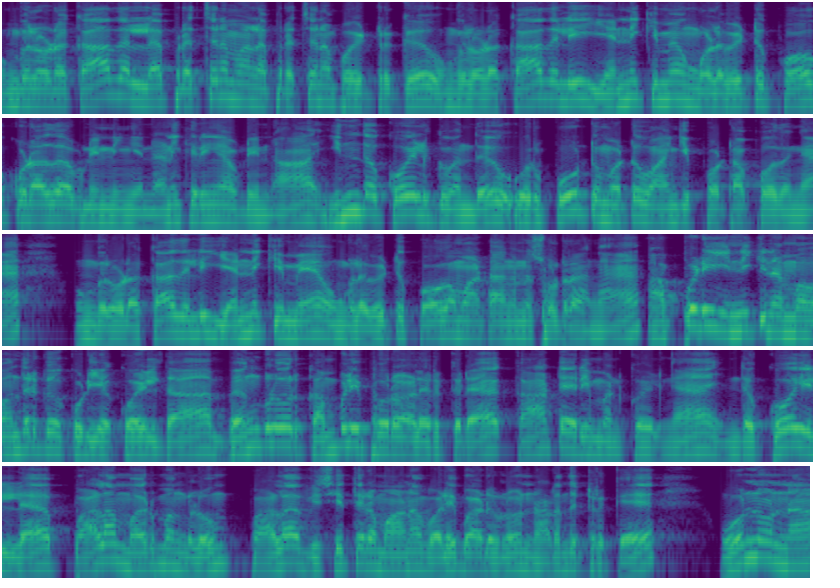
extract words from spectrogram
உங்களோட காதலில் பிரச்சனை மேலே பிரச்சனை போயிட்டுருக்கு. உங்களோட காதலி என்றைக்குமே உங்களை விட்டு போகக்கூடாது அப்படின்னு நீங்கள் நினைக்கிறீங்க அப்படின்னா இந்த கோயிலுக்கு வந்து ஒரு பூட்டு மட்டும் வாங்கி போட்டால் போதுங்க. உங்களோட காதலி என்றைக்குமே உங்களை விட்டு போக மாட்டாங்கன்னு சொல்கிறாங்க அப்படி இன்னைக்கு நம்ம வந்திருக்கக்கூடிய கோயில் தான் பெங்களூர் கம்பளிப்பூரால் இருக்கிற காட்டேரிமன் கோயிலுங்க. இந்த கோயிலில் பல மர்மங்களும் பல விசித்திரமான வழிபாடுகளும் நடந்துட்டுருக்கு. ஒன்று ஒன்றா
